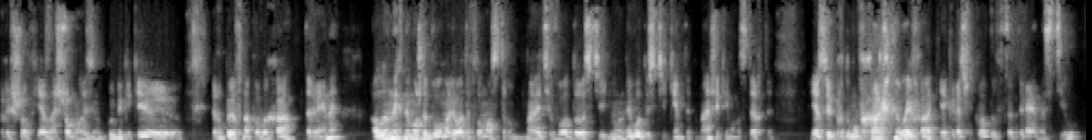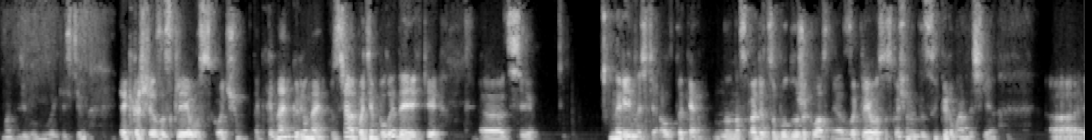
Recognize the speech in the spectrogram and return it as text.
прийшов. Я знайшов магазин Кубік, який робив на ПВХ терени, але на них не можна було малювати фломастером, навіть водості, ну не водостійким, типу, знаєш, який воно стерти. Я собі придумав хак, лайфхак, я краще кладу це терен на стіл, у тоді був великий стіл. Я краще засклеював скотчем, так рівненько рівненько. Звичайно, потім були деякі е, ці нерівності, але таке. Ну, насправді це було дуже класно. Я заклеювався скотчем, до сих пір у мене десь є. Е,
